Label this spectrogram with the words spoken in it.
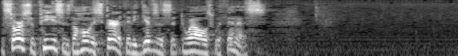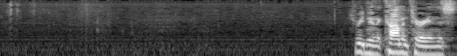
The source of peace is the Holy Spirit that He gives us that dwells within us. I was reading in a commentary in this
